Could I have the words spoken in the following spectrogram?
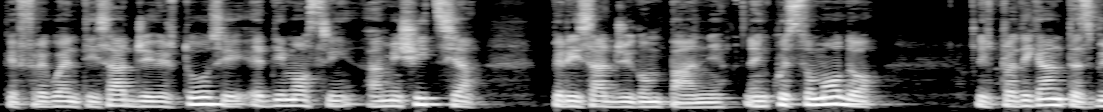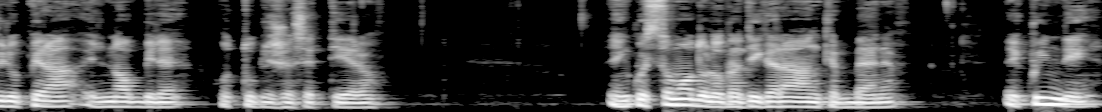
che frequenti i saggi e i virtuosi e dimostri amicizia per i saggi compagni. E in questo modo il praticante svilupperà il nobile ottuplice settiero. E in questo modo lo praticherà anche bene. E quindi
